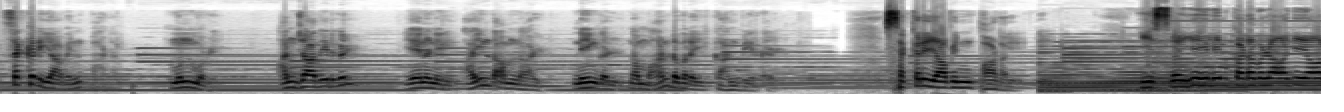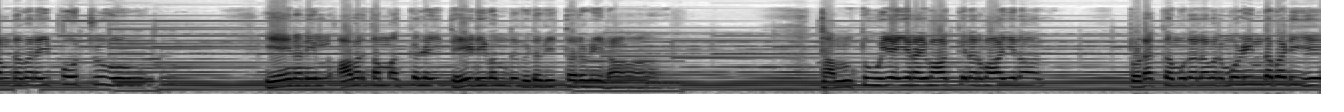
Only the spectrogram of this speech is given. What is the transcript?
சக்கரியாவின் பாடல் முன்மொழி. அஞ்சாதீர்கள் ஏனெனில் ஐந்தாம் நாள் நீங்கள் நம் ஆண்டவரை காண்பீர்கள். சக்கரியாவின் பாடல் இஸ்ரேலின் கடவுளாகிய ஆண்டவரை போற்றுவோம். ஏனெனில் அவர் தம் மக்களை தேடி வந்து விடுவித்தருளினார். தம் தூய இறைவாக்கினர் வாயினால் தொடக்க முதல் அவர் மொழிந்தபடியே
